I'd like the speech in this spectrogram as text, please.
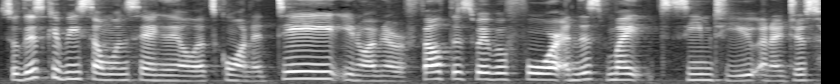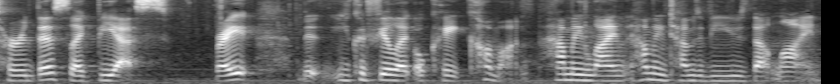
So this could be someone saying, you know, let's go on a date. You know, I've never felt this way before. And this might seem to you, and I just heard this, like BS, right? You could feel like, okay, come on. How many line how many times have you used that line?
